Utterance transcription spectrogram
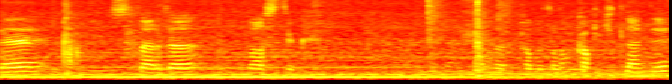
Ve start'a bastık. Şunu da kapatalım. Kapı kilitlendi.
